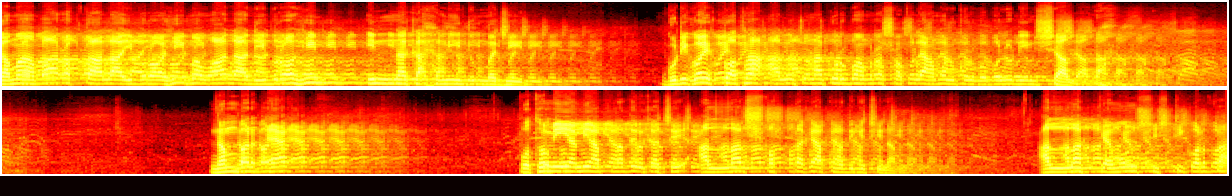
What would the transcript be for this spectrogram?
কামা বারাকতা আলা ইব্রাহিম ওয়া আলা আলি ইব্রাহিম, ইন্নাকা হামিদুম মাজিদ। গুটি কয়েক কথা আলোচনা করব, আমরা সকলে আমল করব, বলুন ইনশাআল্লাহ। নাম্বার এক, প্রথমেই আমি আপনাদের কাছে আল্লাহর সত্তাকে আপনাদেরকে চিনাব। আল্লাহ কেমন সৃষ্টিকর্তা,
